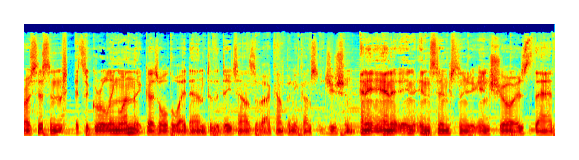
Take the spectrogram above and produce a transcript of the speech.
process, and it's a grueling one that goes all the way down to the details of our company constitution. And it, and it ensures that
